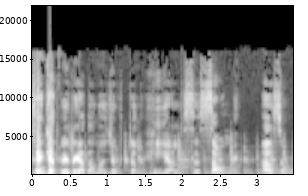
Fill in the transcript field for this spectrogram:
Tänk att vi redan har gjort en hel säsong. Alltså wow!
